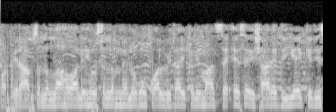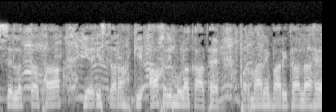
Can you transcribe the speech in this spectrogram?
اور پھر آپ صلی اللہ علیہ وسلم نے لوگوں کو الوداعی کلمات سے ایسے اشارے دیے کہ جس سے لگتا تھا یہ اس طرح کی آخری ملاقات ہے۔ فرمانے باری تعالیٰ ہے،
